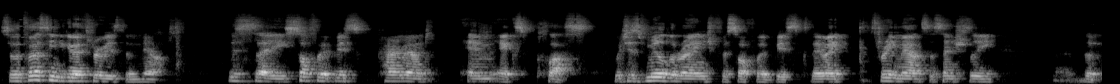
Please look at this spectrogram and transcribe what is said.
So the first thing to go through is the mount. This is a Software Bisque Paramount MX Plus, which is middle of the range for Software Bisque. They make three mounts essentially, the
